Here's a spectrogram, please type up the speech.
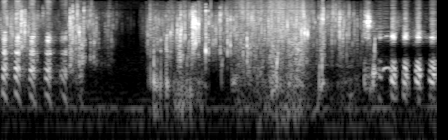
Ha!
